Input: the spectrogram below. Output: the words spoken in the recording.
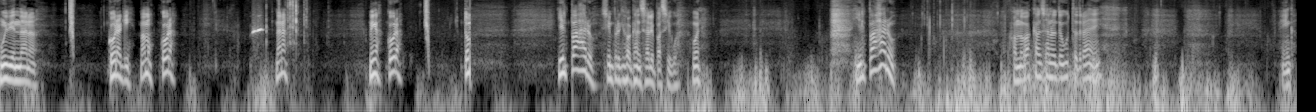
Muy bien, Dana. Cobra aquí, vamos, cobra. Dana. Venga, cobra. Toma. ¿Y el pájaro? Siempre que va a cansar le pasa igual. Bueno. ¿Y el pájaro? Cuando vas cansado no te gusta traer, ¿eh? Venga.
